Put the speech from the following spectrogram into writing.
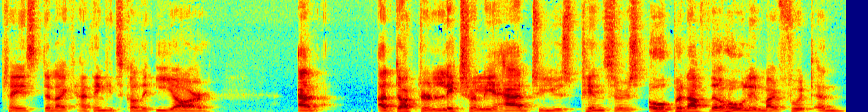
place, the like I think it's called the ER. And a doctor literally had to use pincers, open up the hole in my foot and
